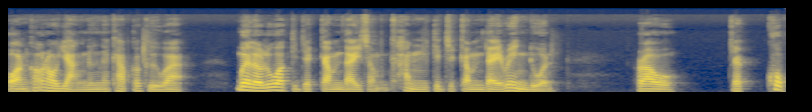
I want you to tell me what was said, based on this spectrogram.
อ่อนของเราอย่างหนึ่งนะครับก็คือว่า เมื่อเรารู้ว่ากิจกรรมใดสำคัญ กิจกรรมใดเร่งด่วน เราจะควบ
